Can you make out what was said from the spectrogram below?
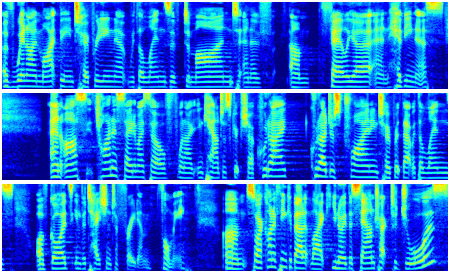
of when I might be interpreting it with a lens of demand and of um, failure and heaviness, and ask, trying to say to myself when I encounter scripture, could I, could I just try and interpret that with a lens of God's invitation to freedom for me? Um, so I kind of think about it like, you know, the soundtrack to Jaws.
